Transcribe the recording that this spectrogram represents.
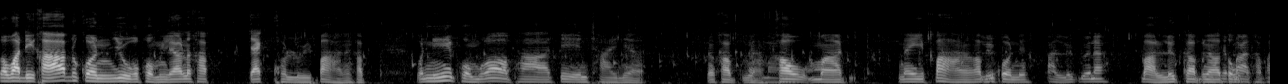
สวัสดีครับทุกคนอยู่กับผมอีกแล้วนะครับ แจ็คคนลุยป่านะครับ วันนี้ผมก็พาเจนชัยเนี่ยนะครับกลับมาเข้ามาในป่านะครับทุกคนเนี่ยป่าลึกด้วยนะป่าลึกครับนะไม่ตรงใช่ป่าธรรม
